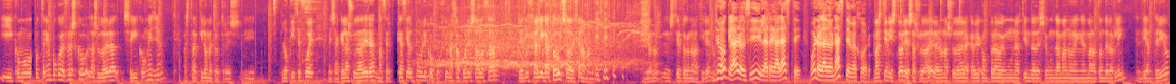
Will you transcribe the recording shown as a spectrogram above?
y como tenía un poco de fresco, la sudadera seguí con ella hasta el kilómetro 3. Y lo que hice fue, me saqué la sudadera, me acerqué hacia el público, cogí una japonesa al azar, le dije aligato y se la dejé en la mano. Yo no, es cierto que no la tiré, ¿no? No, claro, sí, la regalaste. Bueno, la donaste mejor. Más tiene historia esa sudadera. Era una sudadera que había comprado en una tienda de segunda mano en el maratón de Berlín el día anterior.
